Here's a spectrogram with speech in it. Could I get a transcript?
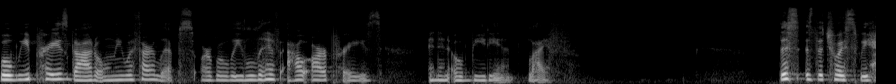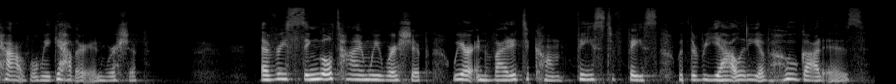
Will we praise God only with our lips, or will we live out our praise in an obedient life? This is the choice we have when we gather in worship. Every single time we worship, we are invited to come face to face with the reality of who God is.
